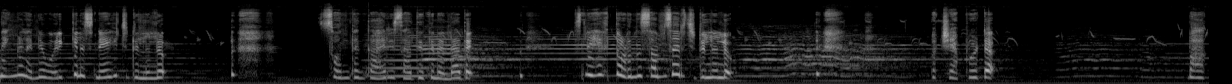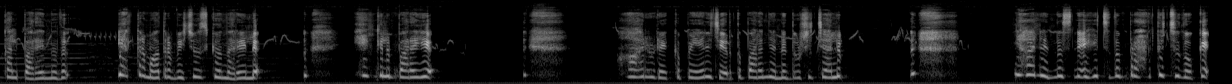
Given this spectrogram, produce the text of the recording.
നിങ്ങൾ എന്നെ ഒരിക്കലും സ്നേഹിച്ചിട്ടില്ലല്ലോ. സ്വന്തം കാര്യസാധ്യത്തിനല്ലാതെ സ്നേഹത്തോടൊന്നും സംസാരിച്ചിട്ടില്ലല്ലോ. പക്ഷെ അപ്പോട്ട വാക്കാൽ പറയുന്നത് എത്രമാത്രം വിശ്വസിക്കുമെന്നറിയില്ല. എങ്കിലും പറയ. ആരുടെയൊക്കെ പേര് ചേർത്ത് പറഞ്ഞെന്നെ ദുഷിച്ചാലും ഞാൻ എന്നെ സ്നേഹിച്ചതും പ്രാർത്ഥിച്ചതൊക്കെ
